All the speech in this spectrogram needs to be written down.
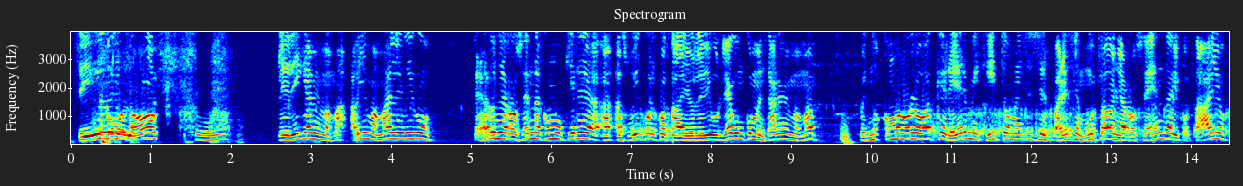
Sí, cómo no. Le dije a mi mamá, oye mamá, le digo, pero doña Rosenda cómo quiere a, su hijo el Cotayo? Le digo, le hago un comentario a mi mamá. Pues no, ¿cómo no lo va a querer, mijito? Me dice, se parece mucho a doña Rosenda, el Cotayo.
